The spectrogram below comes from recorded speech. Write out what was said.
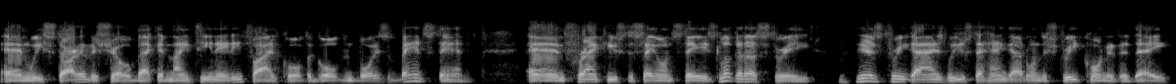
And we started a show back in 1985 called The Golden Boys of Bandstand. And Frank used to say on stage, Look at us three. Here's three guys we used to hang out on the street corner today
